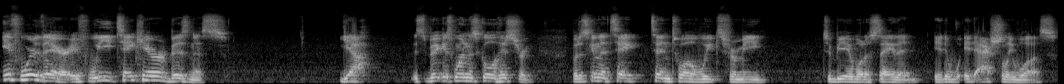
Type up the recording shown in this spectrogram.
if we're there, if we take care of business, yeah, it's the biggest win in school history. But it's going to take 10, 12 weeks for me to be able to say that it, it actually was.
